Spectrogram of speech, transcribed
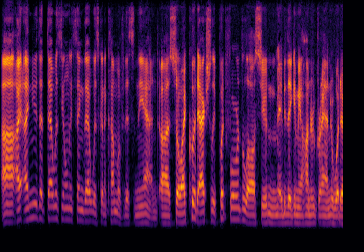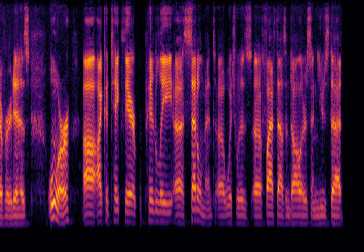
uh, I, I, knew that that was the only thing that was going to come of this in the end. Uh, so I could actually put forward the lawsuit, and maybe they give me a hundred grand or whatever it is, or uh, I could take their piddly uh, settlement, uh, which was uh, five thousand dollars, and use that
